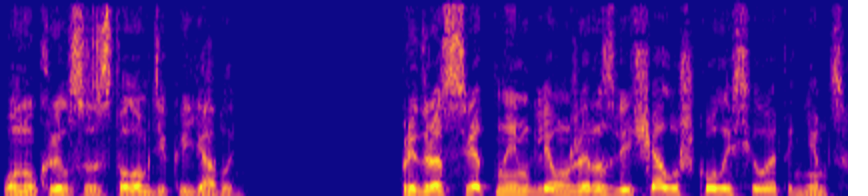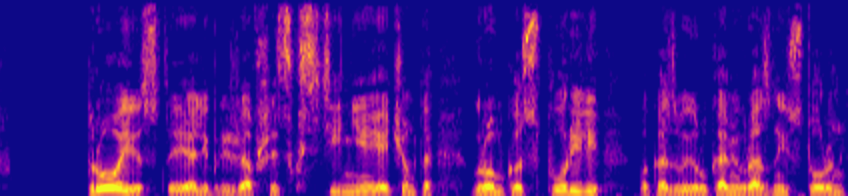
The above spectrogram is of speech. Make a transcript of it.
он укрылся за стволом дикой яблони. В предрассветной мгле он же различал у школы силуэты немцев. Трое стояли, прижавшись к стене, и о чем-то громко спорили, показывая руками в разные стороны.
